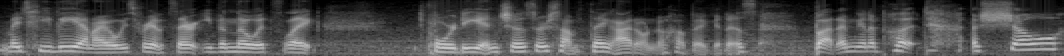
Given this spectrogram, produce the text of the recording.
my TV and I always forget it's there even though it's like 40 inches or something. I don't know how big it is. But I'm going to put a show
